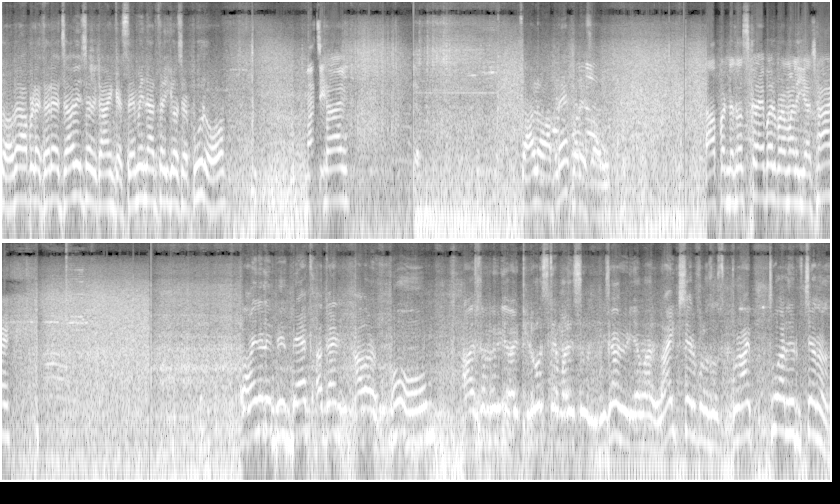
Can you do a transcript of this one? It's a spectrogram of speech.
તો હવે આપણે ઘરે જાવી છે કારણ કે સેમિનાર થઈ ગયો છે પૂરો. ચાલો આપણે ઘરે જાવી આપણને સબસ્ક્રાઈબર પણ મળી ગયા છે finally be back again our home આજનો વીડિયો એટલો જ તે મળીશું બીજા વિડીયોમાં like share follow subscribe to our YouTube channel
